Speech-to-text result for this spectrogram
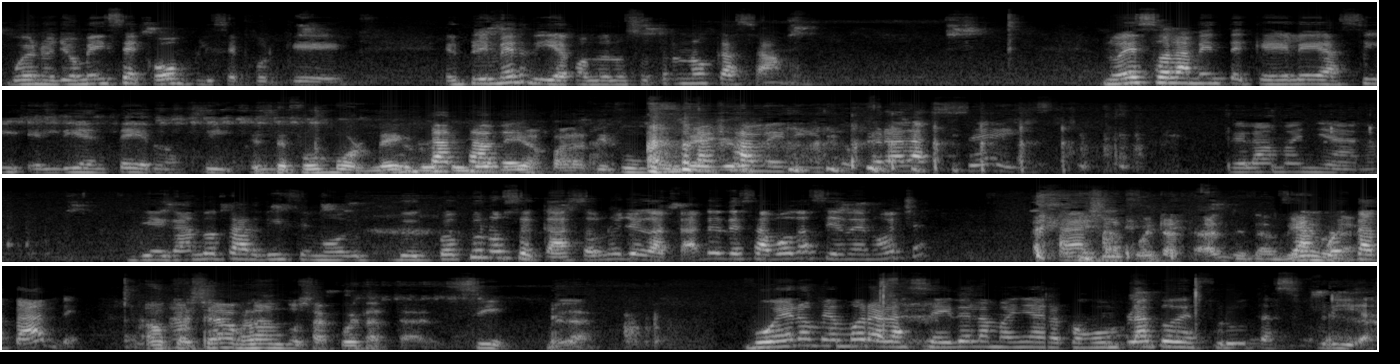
Bueno, yo me hice cómplice porque el primer día cuando nosotros nos casamos, no es solamente que él es así el día entero, sí. Este fue humor negro. Un día. Para ti fue humor Un negro. cacaberito, pero a las seis de la mañana, llegando tardísimo, después que uno se casa, uno llega tarde, de esa boda si es de noche, Y se acuesta tarde se también. acuesta ¿verdad? tarde. Aunque sea hablando, se acuesta tarde. Sí, ¿verdad? Bueno, mi amor, a las 6 de la mañana con un plato de frutas frías,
